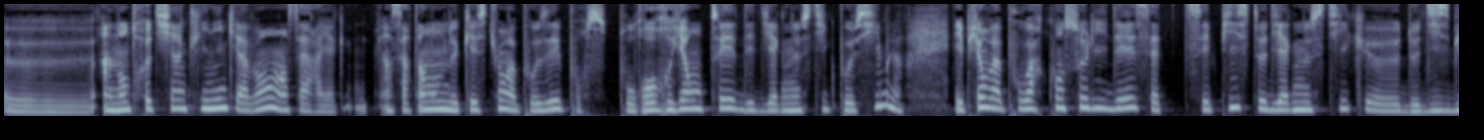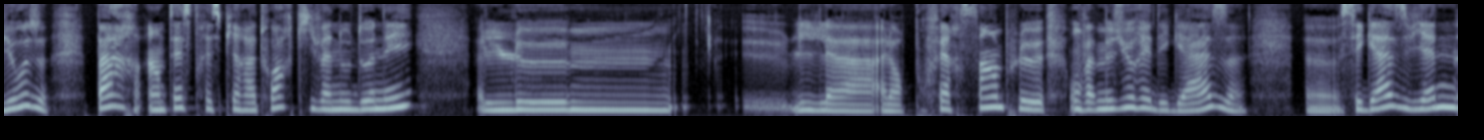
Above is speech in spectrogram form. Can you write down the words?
un entretien clinique avant, hein, il y a un certain nombre de questions à poser pour pour orienter des diagnostics possibles, et puis on va pouvoir consolider cette, ces pistes diagnostiques de dysbiose par un test respiratoire qui va nous donner le la, alors pour faire simple, on va mesurer des gaz. Euh, ces gaz viennent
